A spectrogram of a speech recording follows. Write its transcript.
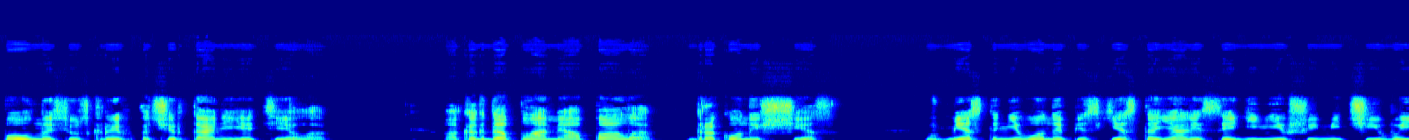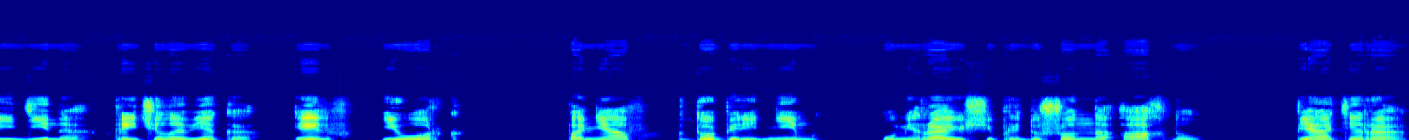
полностью скрыв очертания тела. А когда пламя опало, дракон исчез. Вместо него на песке стояли соединившие мечи воедино три человека, эльф и орк. Поняв, кто перед ним, умирающий придушенно ахнул. Пятеро?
